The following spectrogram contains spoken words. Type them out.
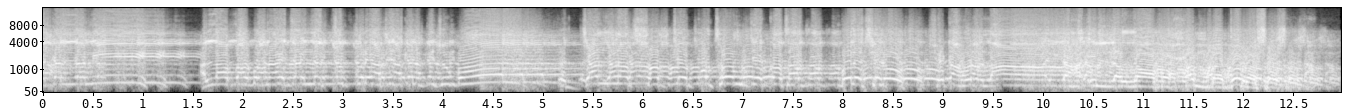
تكلمي আল্লাহ পাক বলেন জান্নাত চুপ করে আছিস কেন কিছু বল জান্নাত সবচেয়ে প্রথম যে কথা বলেছিল সেটা হলো লা ইলাহা ইল্লাল্লাহ মুহাম্মাদুর রাসূলুল্লাহ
